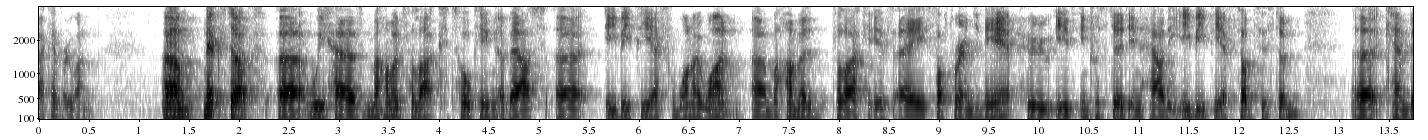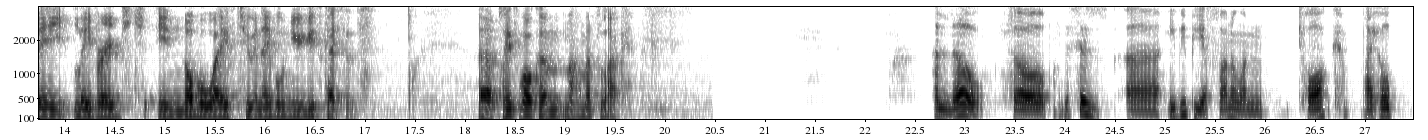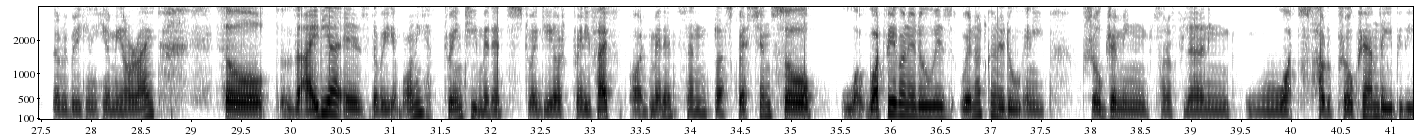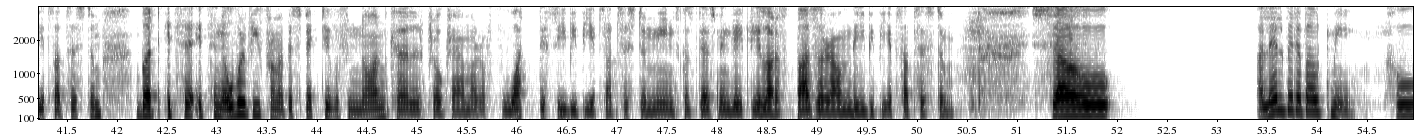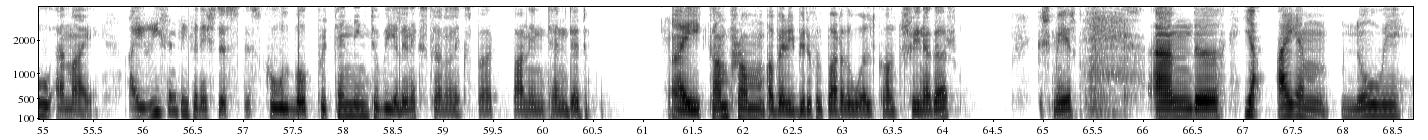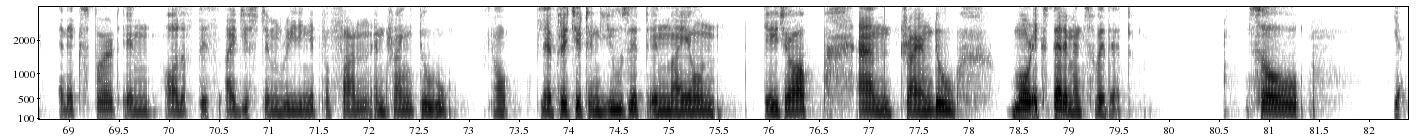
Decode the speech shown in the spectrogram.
Back, everyone. Um, next up, uh, we have Muhammad Falak talking about uh, eBPF 101. Uh, Muhammad Falak is a software engineer who is interested in how the eBPF subsystem uh, can be leveraged in novel ways to enable new use cases. Uh, please welcome Muhammad Falak. Hello. So this is uh, eBPF 101 talk. I hope everybody can hear me all right. So the idea is that we only have 20 minutes, 20 or 25 odd minutes and plus questions. So what we're going to do is we're not going to do any programming sort of learning what's how to program the eBPF subsystem, but it's a it's an overview from a perspective of a non-kernel programmer of what this eBPF subsystem means because there's been lately a lot of buzz around the eBPF subsystem. So a little bit about me. Who am I? I recently finished this, this cool book, Pretending to be a Linux kernel expert, pun intended. I come from a very beautiful part of the world called Srinagar, Kashmir. And uh, yeah, I am no way an expert in all of this. I just am reading it for fun and trying to, you know, leverage it and use it in my own day job and try and do more experiments with it. So yeah,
